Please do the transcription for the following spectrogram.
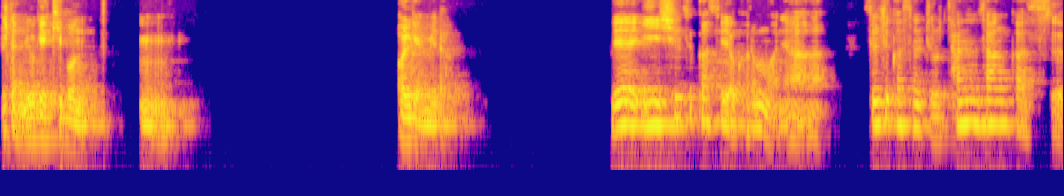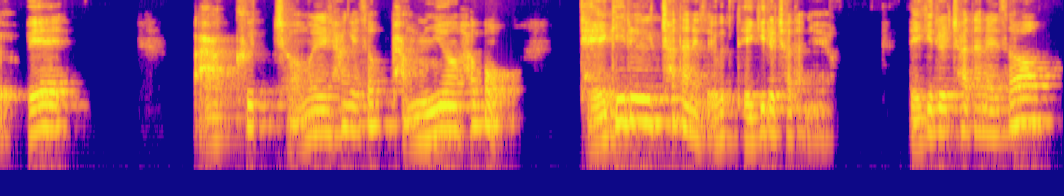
일단 요게 기본 음, 얼개입니다. 네, 이 실드 가스 역할은 뭐냐? 실드 가스는 주로 탄산가스의 아크점을 향해서 방류하고 대기를 차단해서 이것도 대기를 차단이에요. 대기를 차단해서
